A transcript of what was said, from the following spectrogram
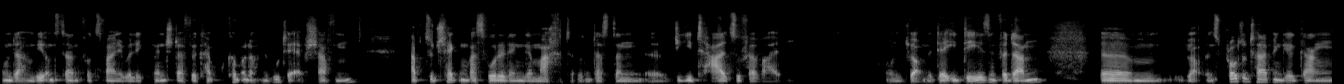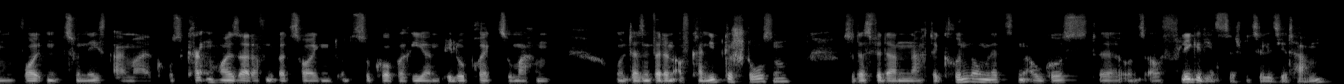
Und da haben wir uns dann vor zwei Jahren überlegt, Mensch, dafür kann, könnte man doch eine gute App schaffen, abzuchecken, was wurde denn gemacht und das dann äh, digital zu verwalten. Und ja, mit der Idee sind wir dann ähm, ja, ins Prototyping gegangen, wollten zunächst einmal große Krankenhäuser davon überzeugen, uns zu kooperieren, ein Pilotprojekt zu machen. Und da sind wir dann auf Granit gestoßen, sodass wir dann nach der Gründung letzten August äh, uns auf Pflegedienste spezialisiert haben,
